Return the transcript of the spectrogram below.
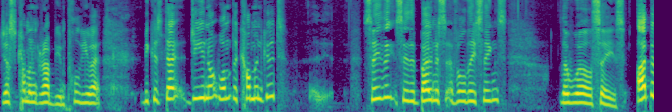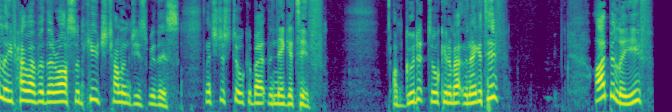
Just come and grab you and pull you out. Because do, do you not want the common good? See the, see the bonus of all these things? The world sees. I believe, however, there are some huge challenges with this. Let's just talk about the negative. I'm good at talking about the negative. I believe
